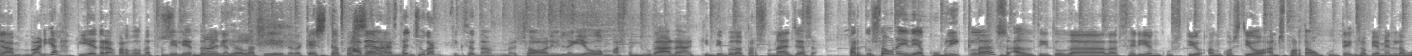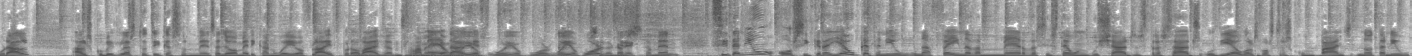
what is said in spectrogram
Jam. Maria la Piedra, perdona, també li han dedicat Maria la Piedra, què està a passant? veure, estan jugant, fixa't en això a nivell de guió, estan jugant a quin tipus de personatges. Perquè us feu una idea, Cubicles, el títol de la sèrie en qüestió, en qüestió ens porta a un context, òbviament, laboral. Els cubicles, tot i que són més allò American Way of Life, però vaja, ens remet American a way aquest... of- way of work, Way of work, si directament. Si teniu o si creieu que teniu una feina de merda, si esteu angoixats, estressats, odieu els vostres companys, no teniu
